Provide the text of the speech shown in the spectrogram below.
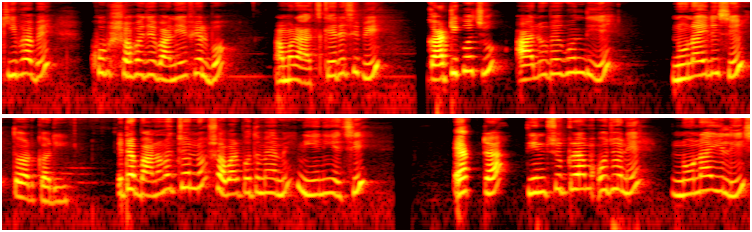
কীভাবে খুব সহজে বানিয়ে ফেলব। আমার আজকের রেসিপি কাটি কচু, আলু, বেগুন দিয়ে নোনা ইলিশের তরকারি। এটা বানানোর জন্য সবার প্রথমে আমি নিয়ে নিয়েছি একটা তিনশো গ্রাম ওজনের নোনা ইলিশ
